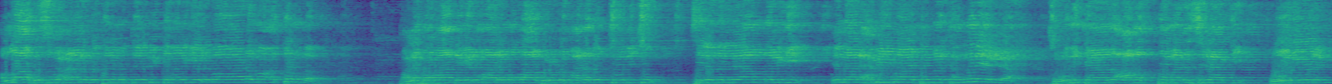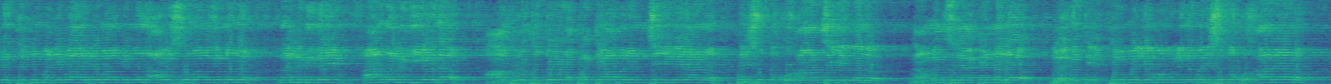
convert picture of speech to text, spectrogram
മുത്ത് നബിക്ക് നൽകിയ ഒരുപാട് മഹത്വമുണ്ട് പല പ്രവാചകന്മാരും അള്ളാഹുവിനോട് പലതും ചോദിച്ചു. ചിലതെല്ലാം നൽകി. എന്നാൽ ഹബീബായ തങ്ങൾക്ക് അങ്ങനെയല്ല. ചോദിക്കാതെ അവസ്ഥ മനസ്സിലാക്കി. ഓരോ രംഗത്തിനും അനിവാര്യമാകുന്നത് ആവശ്യമാകുന്നത് നൽകുകയും ആ നൽകിയത് ആഘോഷത്തോടെ പ്രഖ്യാപനം ചെയ്യുകയാണ് പരിശുദ്ധ ഖുർആൻ ചെയ്യുന്നത്. നാം മനസ്സിലാക്കേണ്ടത് ലോകത്തെ ഏറ്റവും വലിയ മൗലിക പരിശുദ്ധ ഖുർആനാണ്.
